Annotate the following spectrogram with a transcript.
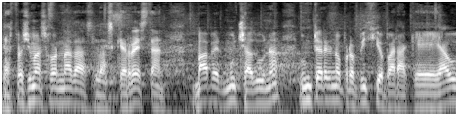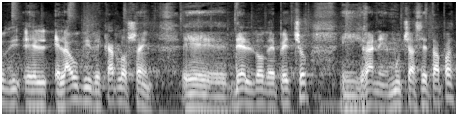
Las próximas jornadas, las que restan, va a haber mucha duna, un terreno propicio para que el, Audi de Carlos Sainz eh, dé el do de pecho y gane muchas etapas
